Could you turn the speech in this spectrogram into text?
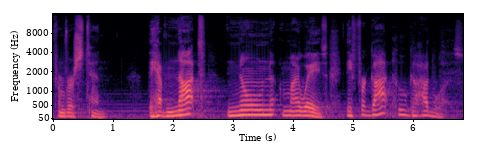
from verse 10. They have not known my ways. They forgot who God was.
